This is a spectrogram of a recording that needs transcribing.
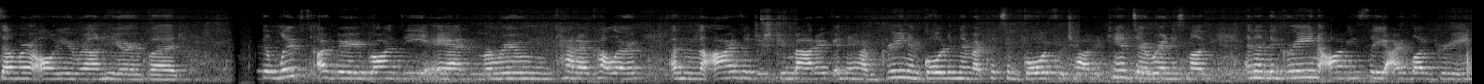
summer all year round here, but the lips are very bronzy and maroon kind of color, and then the eyes are just dramatic, and they have green and gold in them. I put some gold for childhood cancer awareness month, and then the green, obviously, I love green,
